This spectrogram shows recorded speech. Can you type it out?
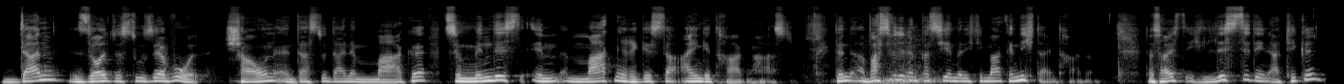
dann solltest du sehr wohl schauen, dass du deine Marke zumindest im Markenregister eingetragen hast. Denn was würde denn passieren, wenn ich die Marke nicht eintrage? Das heißt, ich liste den Artikel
